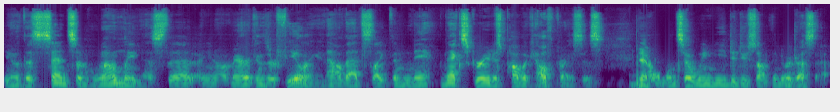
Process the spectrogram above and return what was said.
you know the sense of loneliness that you know americans are feeling and how that's like the ne- next greatest public health crisis yep. Um, and so we need to do something to address that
